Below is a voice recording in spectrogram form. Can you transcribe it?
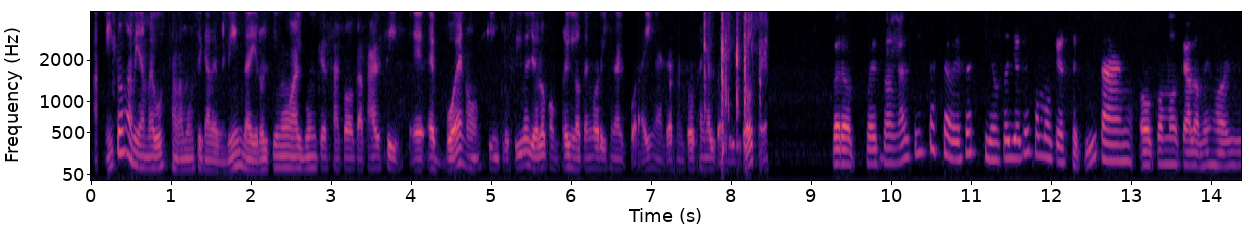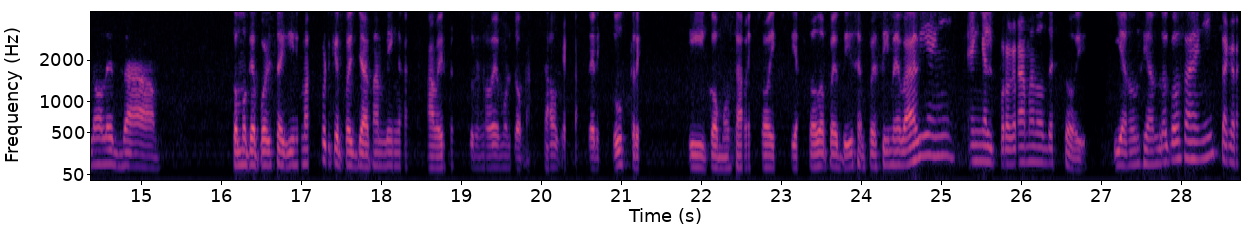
a mí todavía me gusta la música de Belinda y el último álbum que sacó Catarsis es, es bueno, que inclusive yo lo compré y lo tengo original por ahí, en aquel entonces en el 2012. Pero pues son artistas que a veces pienso yo que como que se quitan o como que a lo mejor no les da como que por seguir más porque pues ya también a, veces nosotros no vemos lo cansado que está de la industria y como saben hoy día todo pues dicen pues si me va bien en el programa donde estoy y anunciando cosas en Instagram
